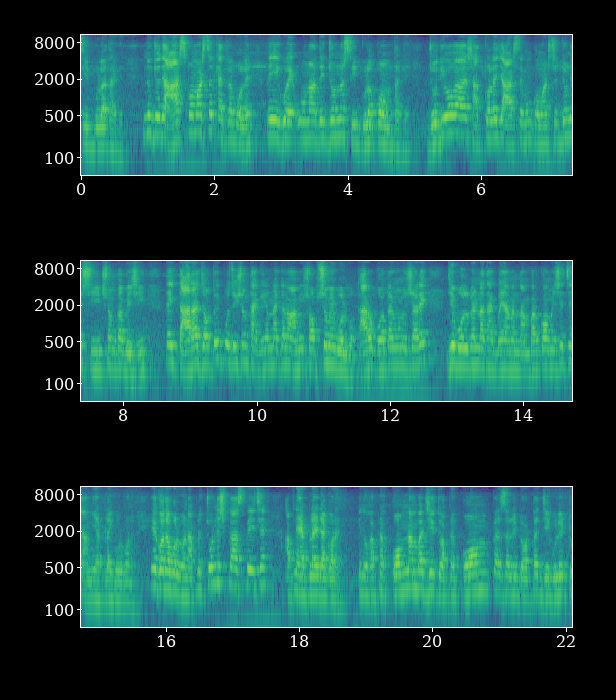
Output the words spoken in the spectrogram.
সিটগুলো থাকে। কিন্তু যদি আর্টস কমার্সের ক্ষেত্রে বলেন, তো এগুলো, ওনাদের জন্য সিটগুলো কম থাকে। যদিও সাত কলেজে আর্টস এবং কমার্সের জন্য সিট সংখ্যা বেশি, তাই তারা যতই পজিশন থাকে না কেন, আমি সবসময় বলব, কারও কথা অনুসারে যে বলবেন না, থাক ভাই, আমার নাম্বার কম এসেছে, আমি অ্যাপ্লাই করব না। এ কথা বলব না, আপনি চল্লিশ প্লাস পেয়েছেন, আপনি অ্যাপ্লাইটা করেন। কিন্তু আপনার কম নাম্বার যেহেতু, আপনার কম স্পেশালিটি অর্থাৎ যেগুলো একটু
